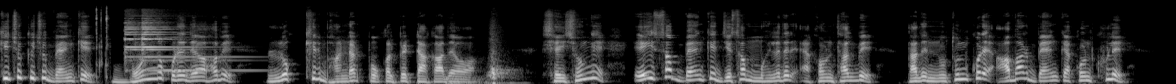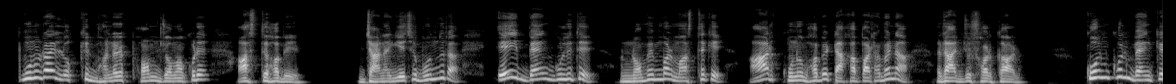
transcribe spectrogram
কিছু কিছু ব্যাংকে বন্ধ করে দেওয়া হবে লক্ষ্মীর ভাণ্ডার প্রকল্পের টাকা দেওয়া। সেই সঙ্গে এই সব ব্যাংকে যেসব মহিলাদের অ্যাকাউন্ট থাকবে, তাদের নতুন করে আবার ব্যাংক অ্যাকাউন্ট খুলে পুনরায় লক্ষ্মীর ভাণ্ডারের ফর্ম জমা করে আসতে হবে। জানা গিয়েছে বন্ধুরা, এই ব্যাংকগুলিতে নভেম্বর মাস থেকে আর কোনোভাবে টাকা পাঠাবে না রাজ্য সরকার। কোন কোন ব্যাংকে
